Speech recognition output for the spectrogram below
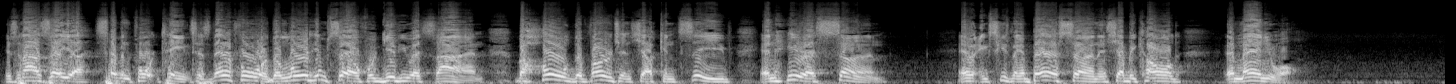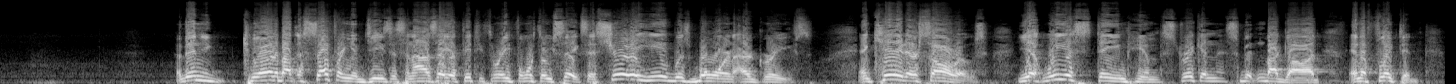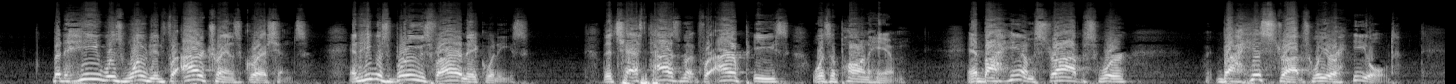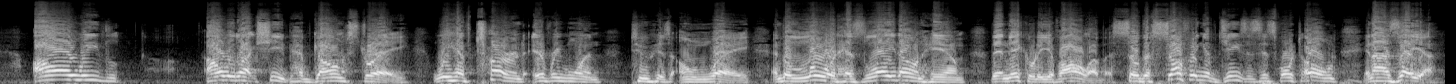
is in Isaiah 7:14. It says, Therefore the Lord himself will give you a sign. Behold, the virgin shall conceive and hear a son excuse me, and bear a son, and shall be called Emmanuel. And then you can learn about the suffering of Jesus in Isaiah 53, 4 through 6. As surely he was borne our griefs and carried our sorrows. Yet we esteemed him stricken, smitten by God, and afflicted. But he was wounded for our transgressions, and he was bruised for our iniquities. The chastisement for our peace was upon him and by him stripes were, by his stripes we are healed. All we, all we like sheep have gone astray. We have turned everyone to his own way. And the Lord has laid on him the iniquity of all of us. So the suffering of Jesus is foretold in Isaiah.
